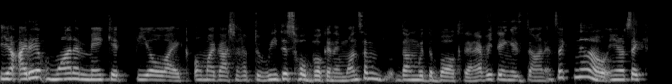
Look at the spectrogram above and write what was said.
you know i didn't want to make it feel like oh my gosh i have to read this whole book and then once i'm done with the book then everything is done. It's like no you know it's like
